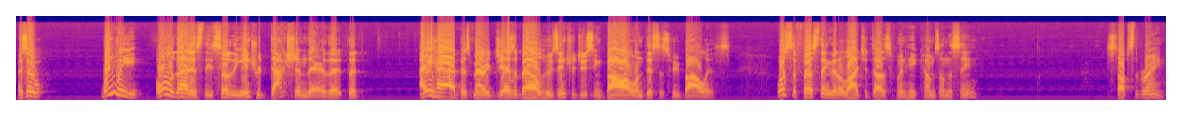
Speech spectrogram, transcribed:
And so when we, all of that is the sort of the introduction there, that, that Ahab has married Jezebel, who's introducing Baal, and this is who Baal is. What's the first thing that Elijah does when he comes on the scene? Stops the rain.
